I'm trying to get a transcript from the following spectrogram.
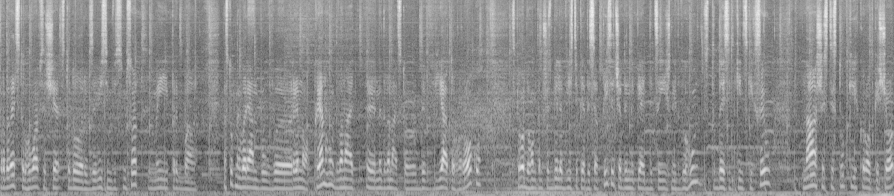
продавець торгувався ще 100 доларів. За 8800 ми її придбали. Наступний варіант був е, Renault Kangoo 12, е, не 12, 9 року. З пробігом там щось біля 250 тисяч, 1,5 DCI-шний двигун, 110 кінських сил на шестиступкі коробки, що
